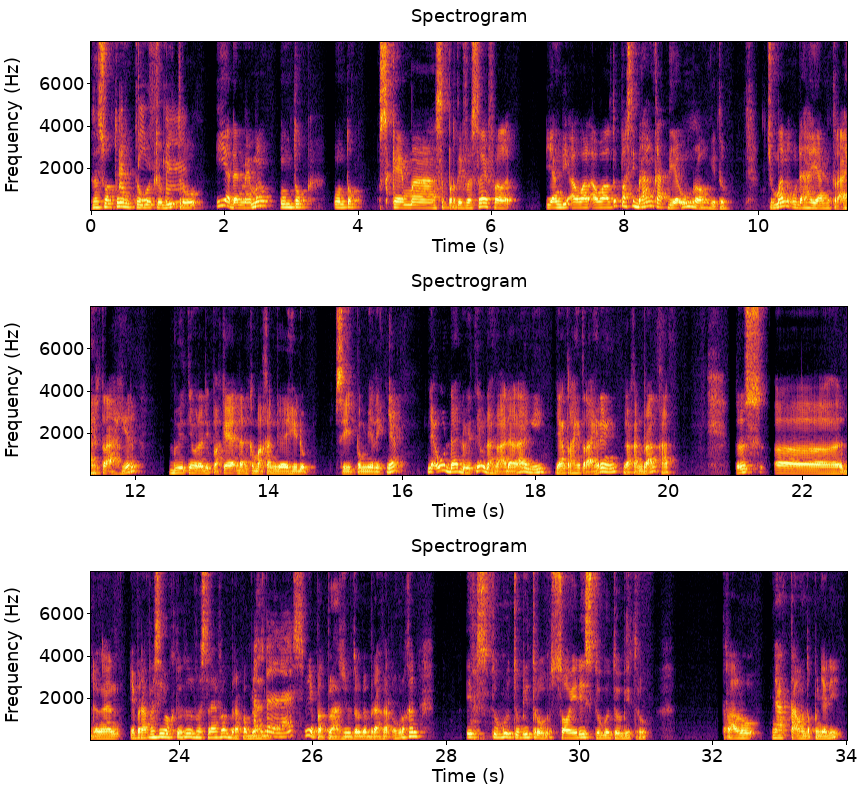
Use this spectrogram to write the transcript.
sesuatu yang tunggu to be kan? true. Iya dan memang untuk untuk skema seperti first travel yang di awal-awal tuh pasti berangkat dia umroh gitu. Cuman udah yang terakhir-terakhir duitnya udah dipakai dan kemakan gaya hidup si pemiliknya, ya udah duitnya udah nggak ada lagi. Yang terakhir-terakhir yang nggak akan berangkat. Terus eh dengan ya berapa sih waktu itu first travel berapa belas? 14. Iya 14 juta udah berangkat umroh kan it's too good to be true. So it is too good to be true. Terlalu nyata untuk menjadi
